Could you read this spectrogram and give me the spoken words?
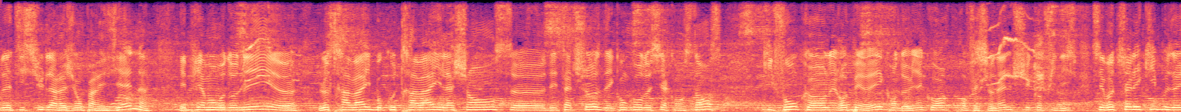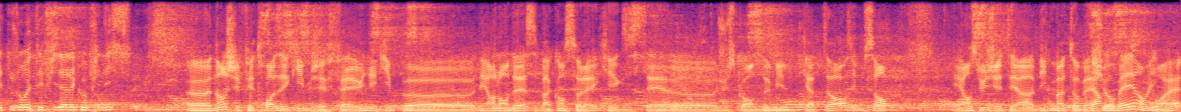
Vous êtes issu de la région parisienne. Et puis à un moment donné, euh, le travail, beaucoup de travail, la chance, euh, des tas de choses, des concours de circonstances qui font qu'on est repéré, qu'on devient coureur professionnel chez Cofidis. C'est votre seule équipe? Vous avez toujours été fidèle à Cofidis? Euh, non, j'ai fait trois équipes. J'ai fait une équipe euh, néerlandaise, Vacances Soleil, qui existait euh, jusqu'en 2014, il me semble. Et ensuite, j'étais à Big Mat Aubert. Chez Aubert, oui. Ouais,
